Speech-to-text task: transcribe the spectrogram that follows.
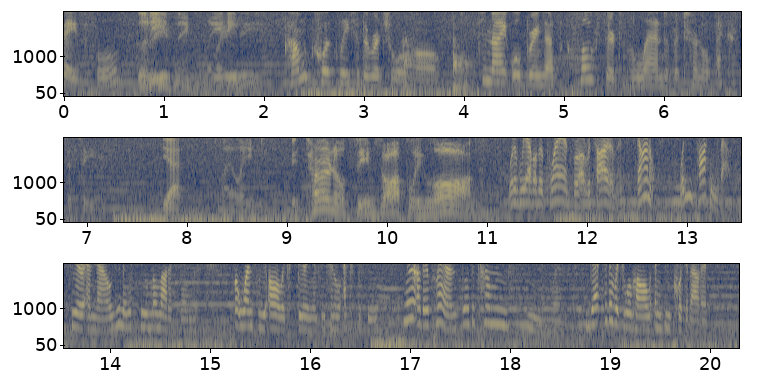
Faithful, Good evening, lady. come quickly to the ritual hall. Tonight will bring us closer to the land of eternal ecstasy. Yes, my lady. Eternal seems awfully long. What if we have other plans for our retirement? Donald, what are you talking about? Here and now, you may assume a lot of things. But once we all experience eternal ecstasy, your other plans will become meaningless. Get to the ritual hall and be quick about it.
